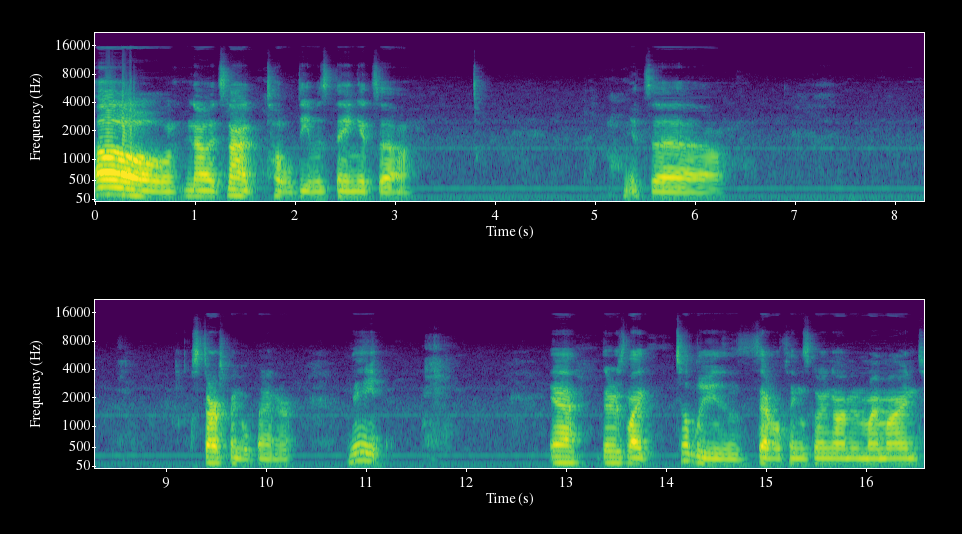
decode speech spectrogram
Oh no, it's not total divas thing. It's a. It's a. Star Spangled Banner. They. Yeah, there's like totally several things going on in my mind.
